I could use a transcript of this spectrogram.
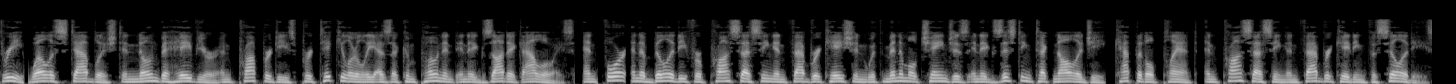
3 well established and known behavior and properties particularly as a component in exotic alloys, and 4 an ability for processing and fabrication with minimal changes in existing technology, capital plant, and process processing and fabricating facilities.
